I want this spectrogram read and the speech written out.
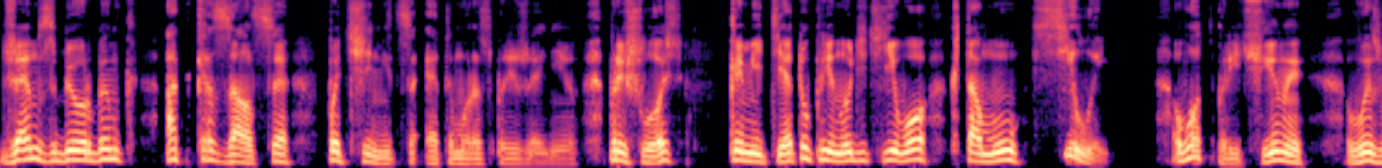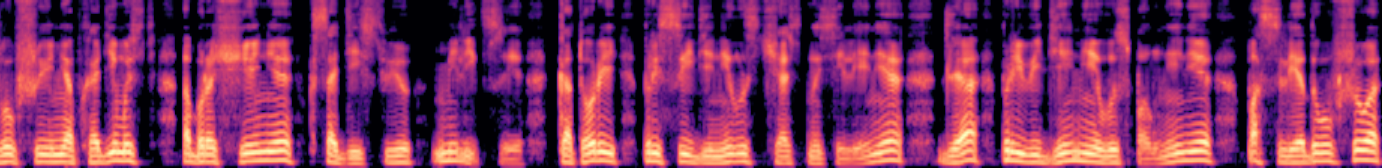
Джеймс Бюрбинг отказался подчиниться этому распоряжению. Пришлось комитету принудить его к тому силой. Вот причины, вызвавшие необходимость обращения к содействию милиции, к которой присоединилась часть населения для приведения в исполнение последовавшего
